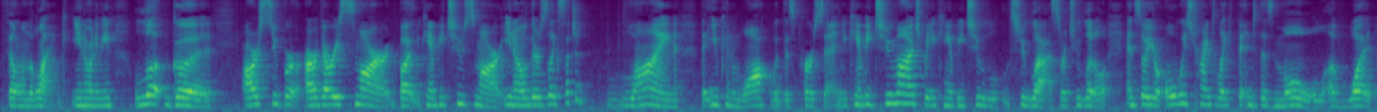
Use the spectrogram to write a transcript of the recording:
fill in the blank. You know what I mean? Look good are super are very smart but you can't be too smart. You know there's like such a line that you can walk with this person. You can't be too much but you can't be too too less or too little. And so you're always trying to like fit into this mold of what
